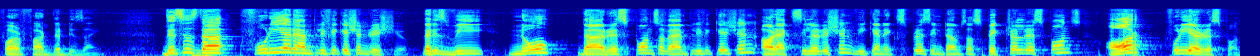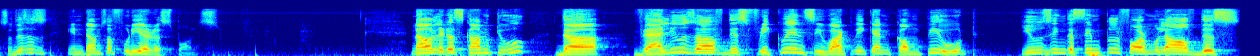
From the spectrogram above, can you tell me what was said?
for further design. This is the Fourier amplification ratio that is we know the response of amplification or acceleration we can express in terms of spectral response or Fourier response. So, this is in terms of Fourier response. Now, let us come to the values of this frequency what we can compute using the simple formula of this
